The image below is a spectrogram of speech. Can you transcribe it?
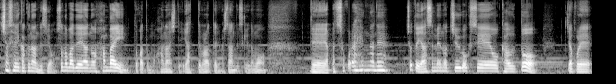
ちゃ正確なんですよ。その場であの販売員とかとも話してやってもらったりもしたんですけれども。でやっぱそこら辺がねちょっと安めの中国製を買うとじゃあこれ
